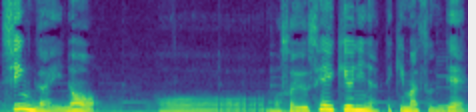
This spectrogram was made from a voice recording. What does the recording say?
侵害のもうそういう請求になってきますんで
